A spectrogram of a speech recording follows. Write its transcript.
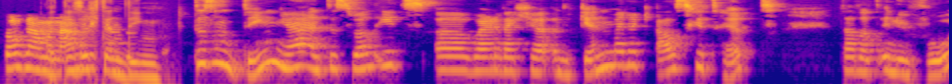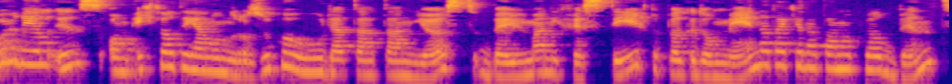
toch aan het is echt een ding. Het is een ding, ja. En het is wel iets uh, waar dat je een kenmerk, als je het hebt, dat het in uw voordeel is om echt wel te gaan onderzoeken hoe dat, dat dan juist bij u manifesteert, op welke domeinen dat je dat dan ook wel bent.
